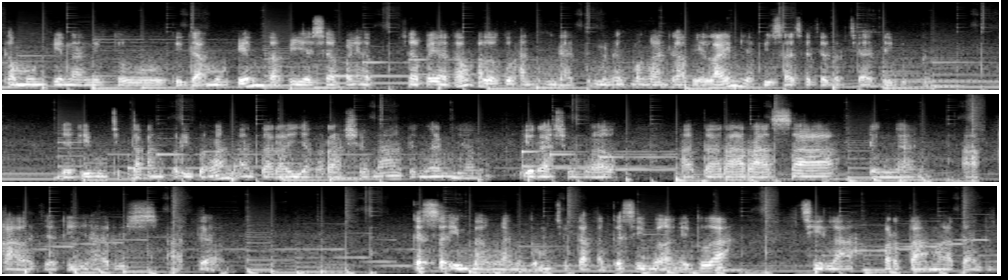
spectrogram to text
kemungkinan itu tidak mungkin tapi ya siapa yang siapa yang tahu kalau Tuhan menghadapi lain ya bisa saja terjadi gitu jadi menciptakan perimbangan antara yang rasional dengan yang irasional antara rasa dengan akal. Jadi harus ada keseimbangan. Untuk menciptakan keseimbangan itulah sila pertama tadi.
